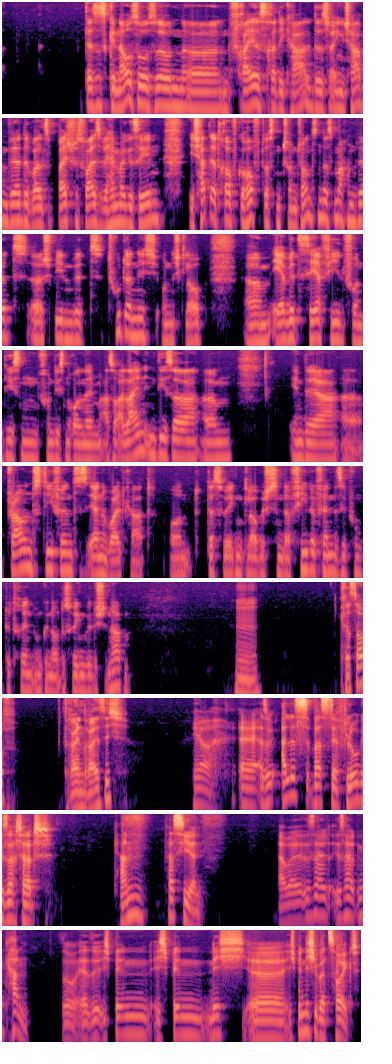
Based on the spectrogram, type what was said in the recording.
das ist genauso so ein, äh, ein, freies Radikal, das ich eigentlich haben werde, weil beispielsweise, wir haben ja gesehen, ich hatte ja darauf gehofft, dass ein John Johnson das machen wird, äh, spielen wird, tut er nicht und ich glaube, ähm, er wird sehr viel von diesen, von diesen Rollen nehmen. Also allein in dieser, ähm, in der äh, Browns Defense ist er eine Wildcard und deswegen glaube ich, sind da viele Fantasy-Punkte drin und genau deswegen will ich den haben. Hm. Christoph, 33, ja, äh, also alles, was der Flo gesagt hat, kann passieren. Aber es ist halt, ist halt ein Kann. So, also ich bin, ich bin nicht, äh, ich bin nicht überzeugt.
